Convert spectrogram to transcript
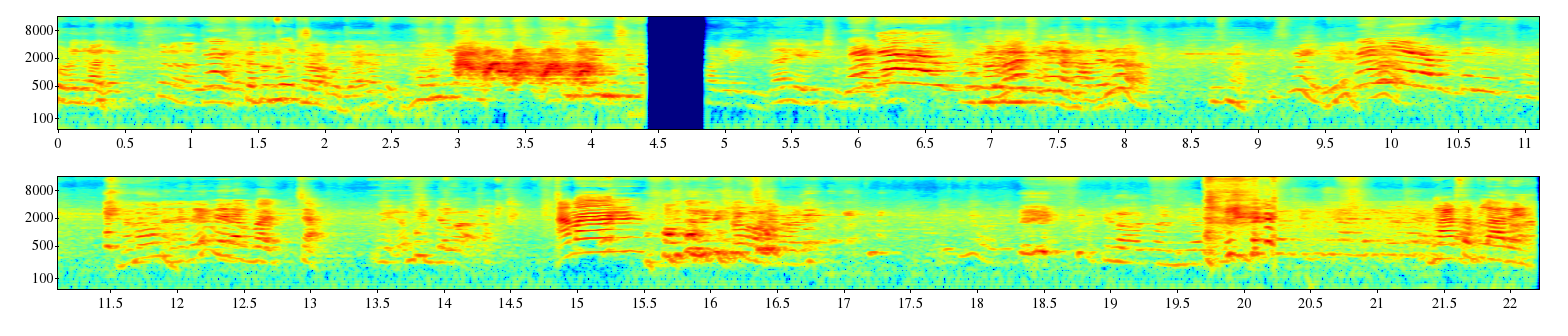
छोड़ इधर आ जाओ लगा दो। इसका तो लुक खराब हो जाएगा फिर। और लग जा ये भी छुप जाता हाँ इसमें लगा देना किसमें इसमें। ही। ये। है। ना अरे मेरा बच्चा। मेरा बुड्ढा बाबा। अमन। बाहर सब ला रहे हैं।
